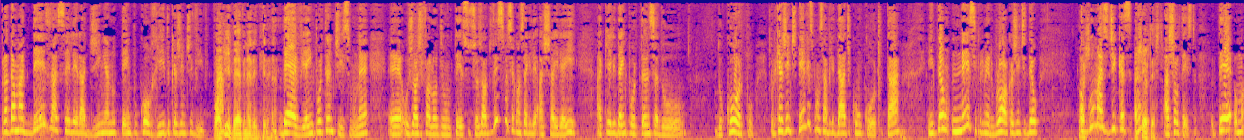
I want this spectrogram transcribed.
para dar uma desaceleradinha no tempo corrido que a gente vive. Tá? Pode e deve, né, Lenine? Deve, é importantíssimo, né? É, o Jorge falou de um texto do seu Jorge. Vê se você consegue achar ele aí, aquele da importância do do corpo, porque a gente tem responsabilidade com o corpo, tá? Então, nesse primeiro bloco, a gente deu algumas dicas. Achei hã? o texto. Achou o texto. Ter uma,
